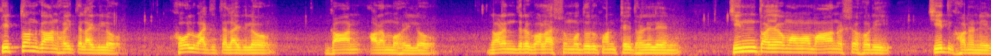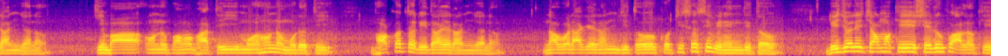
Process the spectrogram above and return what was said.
কীর্তন গান হইতে লাগিল, খোল বাজিতে লাগিল, গান আরম্ভ হইল। নরেন্দ্র গলা সুমধুর কণ্ঠে ধরিলেন, চিন্তয় মম মানস হরি, চিৎ ঘন নিরঞ্জন। কিংবা অনুপম ভাতি মোহন মূরতি, ভকত হৃদয় রঞ্জন। নবরাগে রঞ্জিত, কোটি শশী বিনিন্দিত। বিজলি চমকে, সেরূপ আলোকে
